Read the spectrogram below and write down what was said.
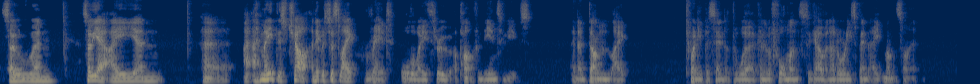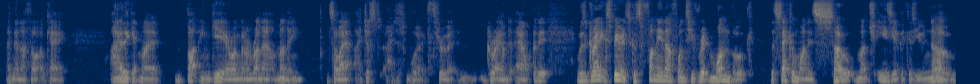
So um, so yeah, I um, uh, I, I made this chart, and it was just like red all the way through, apart from the interviews. And I'd done like twenty percent of the work, and there were four months to go, and I'd already spent eight months on it. And then I thought, okay, I either get my butt in gear, or I'm going to run out of money. So I, I just I just worked through it and ground it out. But it was a great experience because, funny enough, once you've written one book, the second one is so much easier because you know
